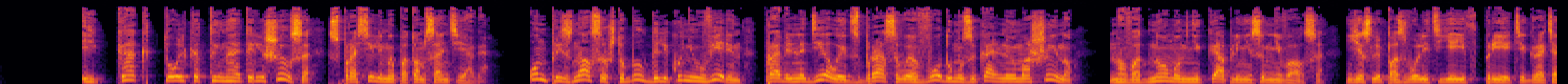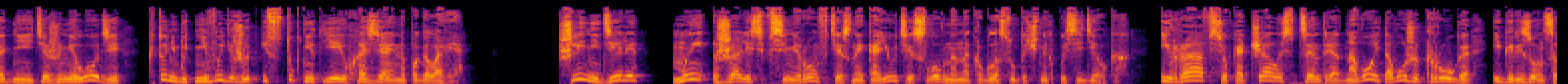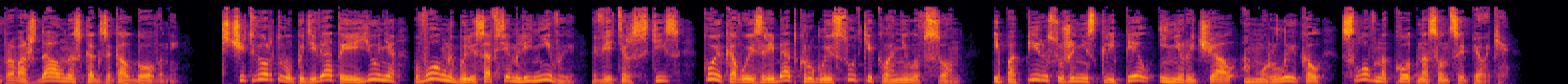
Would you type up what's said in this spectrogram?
«И как только ты на это решился?» – спросили мы потом Сантьяго. Он признался, что был далеко не уверен, правильно делает, сбрасывая в воду музыкальную машину, но в одном он ни капли не сомневался. Если позволить ей впредь играть одни и те же мелодии, кто-нибудь не выдержит и стукнет ею хозяина по голове. Шли недели, мы жались всемиром в тесной каюте, словно на круглосуточных посиделках. Ира все качалась в центре одного и того же круга, и горизонт сопровождал нас, как заколдованный. С 4 по 9 июня волны были совсем ленивые, ветер скис, кое-кого из ребят круглые сутки клонило в сон. И папирус уже не скрипел и не рычал, а мурлыкал, словно кот на солнцепеке.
